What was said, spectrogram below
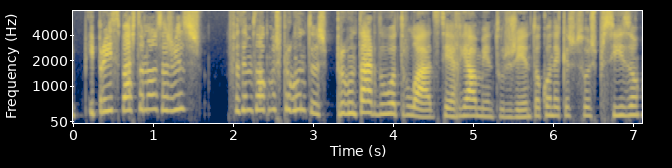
E, e para isso basta nós, às vezes, fazermos algumas perguntas. Perguntar do outro lado se é realmente urgente ou quando é que as pessoas precisam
